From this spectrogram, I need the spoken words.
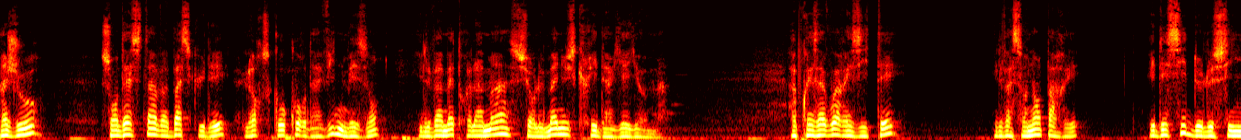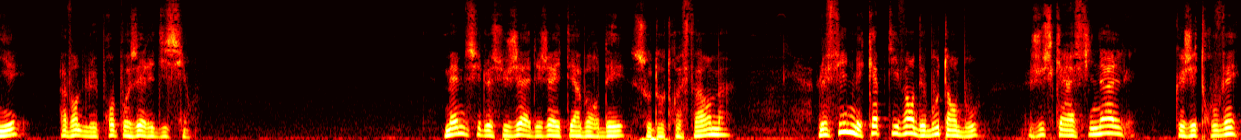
Un jour, son destin va basculer lorsqu'au cours d'un vide maison, il va mettre la main sur le manuscrit d'un vieil homme. Après avoir hésité, il va s'en emparer et décide de le signer avant de le proposer à l'édition. Même si le sujet a déjà été abordé sous d'autres formes, le film est captivant de bout en bout, jusqu'à un final que j'ai trouvé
